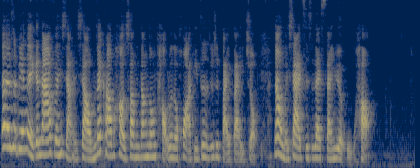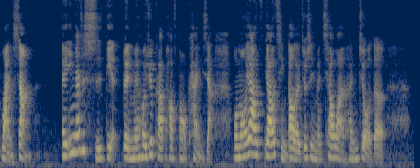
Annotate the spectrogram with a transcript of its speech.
那在这边呢，也跟大家分享一下，我们在 Clubhouse 上面当中讨论的话题，真的就是百百种。那我们下一次是在三月五号晚上，哎，应该是十点。对，你们回去 Clubhouse 帮我看一下。我们要邀请到的就是你们敲完很久的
